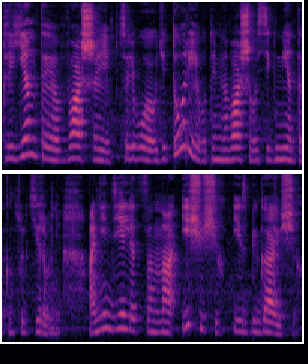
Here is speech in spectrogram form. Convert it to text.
Клиенты вашей целевой аудитории, вот именно вашего сегмента консультирования, они делятся на ищущих и избегающих.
